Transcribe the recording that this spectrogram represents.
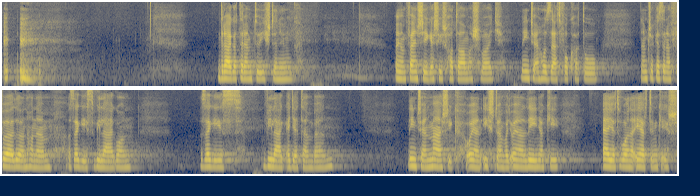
Drága Teremtő Istenünk, olyan fenséges és hatalmas vagy, nincsen hozzád fogható, nem csak ezen a földön, hanem az egész világon, az egész világ egyetemben, Nincsen másik olyan Isten vagy olyan lény, aki eljött volna értünk, és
